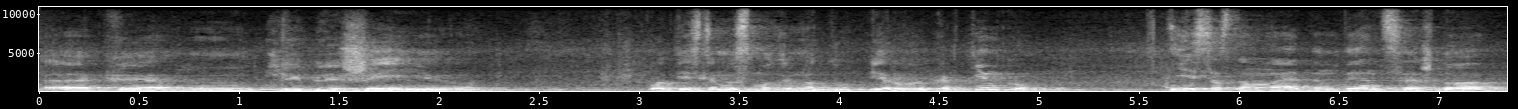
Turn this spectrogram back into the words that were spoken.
э, к м, приближению вот если мы смотрим на ту первую картинку, есть основная тенденция, что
